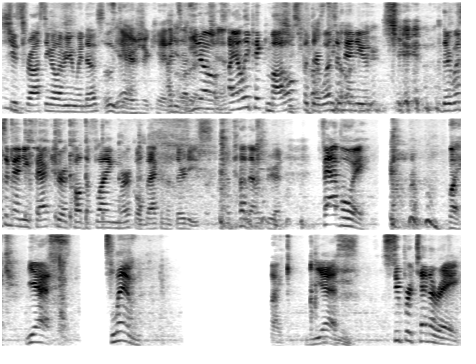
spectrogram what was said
shoots frosting all over your windows. Oh yeah. Scares your kid. I do that. You know, I only picked models, Shoots but there was a all manu there was a manufacturer called the Flying Merkel back in the 30s. I thought that was pretty rad. Fat Boy. Bike. Yes. Slim. Bike. Yes. Super Tenere.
